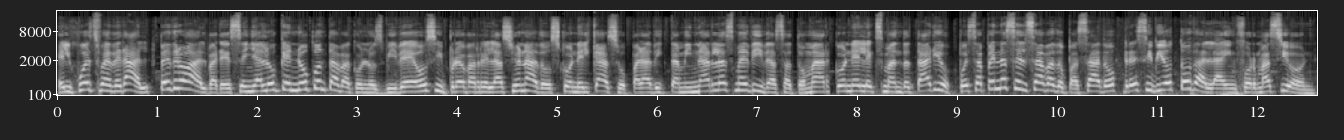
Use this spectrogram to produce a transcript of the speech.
El juez federal, Pedro Álvarez, señaló que no contaba con los videos y pruebas relacionados con el caso para dictaminar las medidas a tomar con el exmandatario, pues apenas el sábado pasado recibió toda la información.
